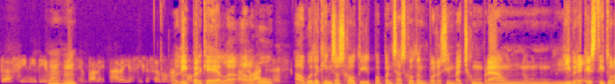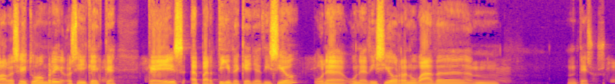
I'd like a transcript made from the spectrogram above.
definitiva. Mhm. -huh. vale, ara ja sí que s'ha donat... Ho dic perquè la, algú, algú de qui ens escolti pot pensar, escolta'm, però si em vaig comprar un, un llibre sí. que es titulava Soy tu hombre, o sigui que, sí. que, que és a partir d'aquella edició, una, una edició renovada... Mm, entesos. Sí.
